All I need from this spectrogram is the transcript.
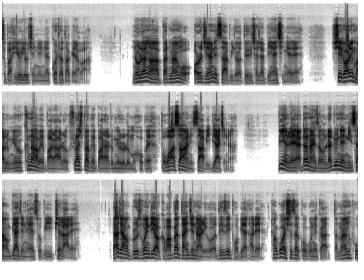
စူပါဟီးရိုးရုပ်ရှင်တွေနဲ့ကွက်ထွက်သွားခဲ့တာပါ။နိုလန်က Batman ကို Origin ကနေစပြီးတော့တည်တည်ချာချာပြန်ရိုက်ချင်ခဲ့တယ်။ရှေ့ကားတွေမှာလိုမျိုးခဏပဲပါတာတို့ flashback ပဲပါတာလိုမျိုးလိုမဟုတ်ပဲဘဝအစကနေစပြီးပြချင်တာ။ပြီးရင်လည်းအတက်နိုင်ဆုံးလက်တွေ့နဲ့နီးစပ်အောင်ပြချင်တယ်ဆိုပြီးဖြစ်လာတယ်။ ဒါကြောင့် Bruce Wayne တယောက်ကဘာပတ်တိုင်းကျင်တာတွေကိုအသေးစိတ်ဖော်ပြထားတဲ့1989ခုနှစ်က The Man Who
